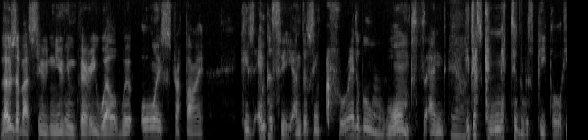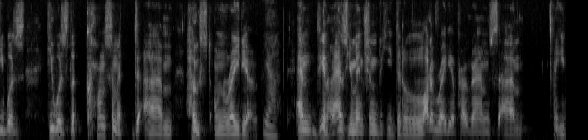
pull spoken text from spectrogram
those of us who knew him very well were always struck by his empathy and this incredible warmth. And Yeah. he just connected with people. He was he was the consummate um, host on radio. Yeah. And you know as you mentioned he did a lot of radio programs. Um, he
